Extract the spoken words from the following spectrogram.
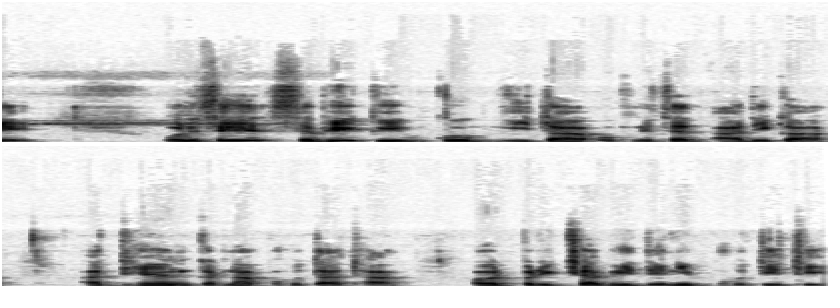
थे। उनसे सभी की, को गीता, उपनिषद आदि का अध्ययन करना होता था और परीक्षा भी देनी होती थी।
